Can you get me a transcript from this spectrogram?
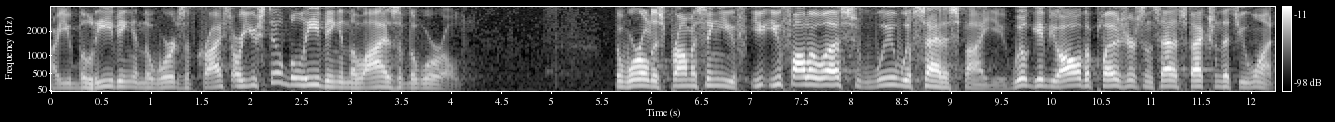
Are you believing in the words of Christ? Or are you still believing in the lies of the world? The world is promising you, you, you follow us, we will satisfy you. We'll give you all the pleasures and satisfaction that you want.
